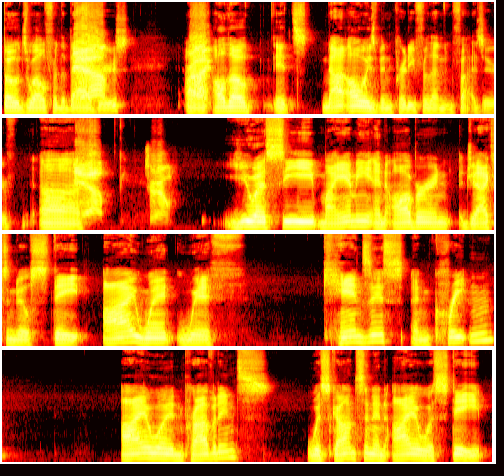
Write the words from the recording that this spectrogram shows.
bodes well for the Yeah. Badgers. Uh, Right. although it's not always been pretty for them in Fiserv. Uh, yeah. True. USC, Miami, and Auburn, Jacksonville State. I went with Kansas and Creighton, Iowa and Providence, Wisconsin and Iowa State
